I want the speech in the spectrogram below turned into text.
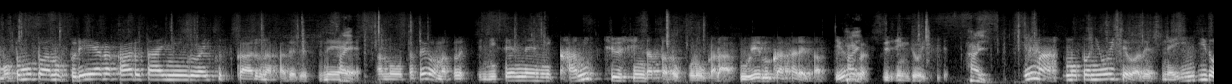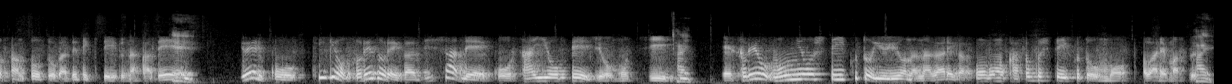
もともとあのプレイヤーが変わるタイミングがいくつかある中で、ですね、はいあの例えばまた2000年に紙中心だったところからウェブ化されたっていうのはいが求人領域です。はい。今、足元においてはですね、インディードさん等々が出てきている中で、ええいわゆるこう企業それぞれが自社でこう採用ページを持ち、はいえそれを運用していくというような流れが今後も加速していくと思われます。はい。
